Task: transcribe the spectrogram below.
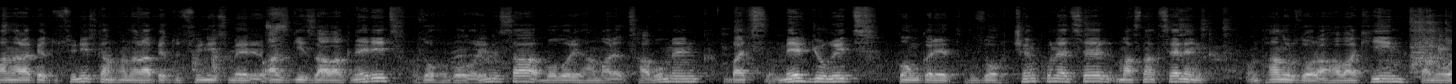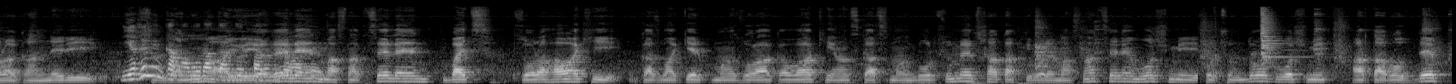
հանրապետությունից կամ հանրապետությունից մեր ազգի զավակներից, զոհը բոլորինս է, բոլորի համար ցավում ենք, բայց մեր գյուղից կոնկրետ զոհ չենք ունեցել, մասնակցել ենք ընդհանուր զորահավաքին, կամավորականների Եղել են կամավորականներ, եղել են, մասնակցել են, բայց զորահավաքի կազմակերպման զորակավակի անցկացման գործում էլ շատ ակտիվորեն մասնակցել են, ոչ մի քոչունդոտ, ոչ մի արտարոց դեպ,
